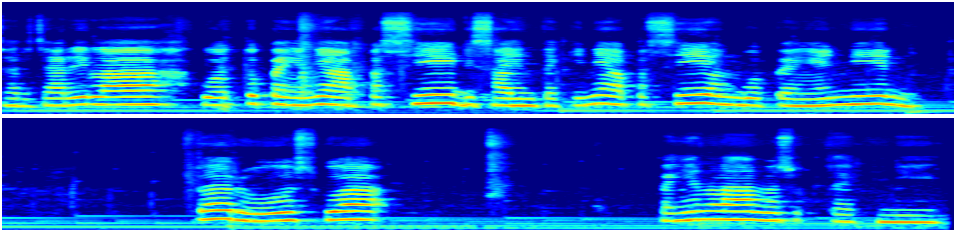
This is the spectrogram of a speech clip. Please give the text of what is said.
cari-carilah gue tuh pengennya apa sih di saintek ini apa sih yang gue pengenin terus gue pengen lah masuk teknik.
